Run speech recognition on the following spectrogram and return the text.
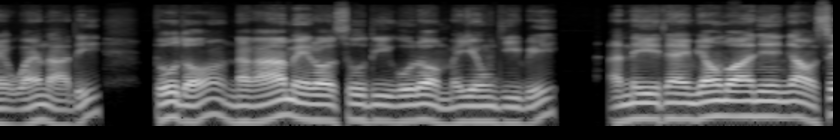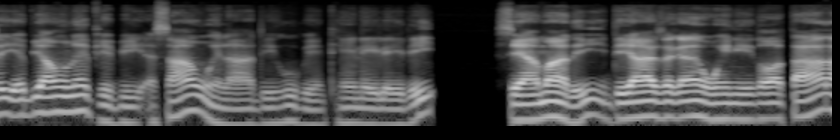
လည်းဝမ်းသာသည်သို့တော့ငကားမယ်တော့ဆိုသည်ကိုတော့မယုံကြည်ပေအနေထိုင်ပြောင်းသွားခြင်းကြောင့်စိတ်အပြောင်းလဲဖြစ်ပြီးအစားဝင်လာသည်ဟုပင်ထင်နေလေသည်ဆရာမသည်တရားစခန်းဝင်နေသောတား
